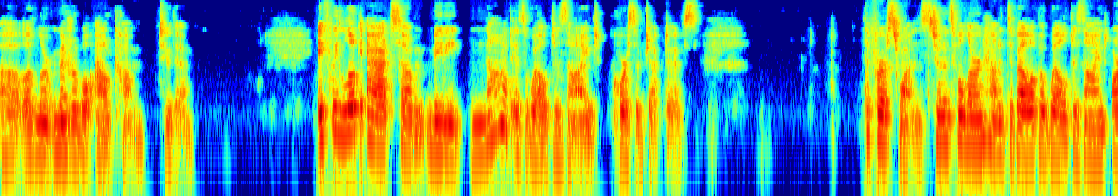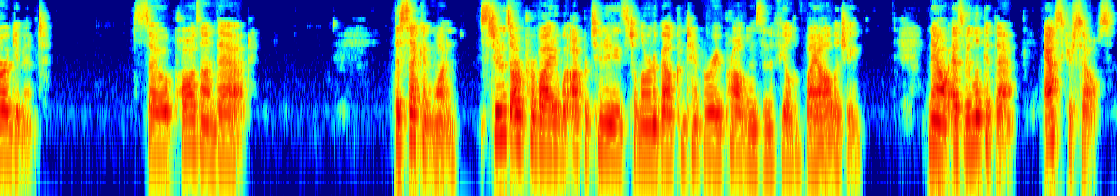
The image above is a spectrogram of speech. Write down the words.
a, a measurable outcome to them. If we look at some maybe not as well designed course objectives, the first one, students will learn how to develop a well-designed argument. So pause on that. The second one, students are provided with opportunities to learn about contemporary problems in the field of biology. Now, as we look at that, ask yourselves,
